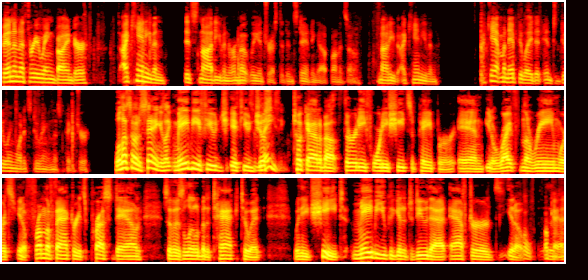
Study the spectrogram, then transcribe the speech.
Been in a three wing binder. I can't even. It's not even remotely interested in standing up on its own. Not even. I can't even. I can't manipulate it into doing what it's doing in this picture. Well, that's what I'm saying. Is like maybe if you if you it's just amazing. took out about 30, 40 sheets of paper and you know right from the ream where it's you know from the factory it's pressed down so there's a little bit of tack to it with each sheet. Maybe you could get it to do that after you know oh, okay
